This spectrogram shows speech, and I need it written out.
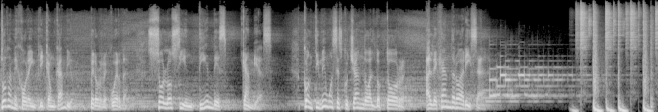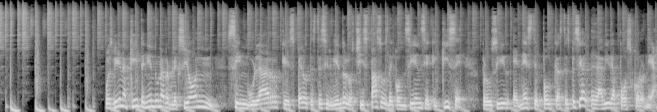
Toda mejora implica un cambio, pero recuerda, solo si entiendes, cambias. Continuemos escuchando al doctor Alejandro Ariza. Pues bien, aquí teniendo una reflexión singular que espero te esté sirviendo los chispazos de conciencia que quise producir en este podcast especial, La vida postcolonial.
